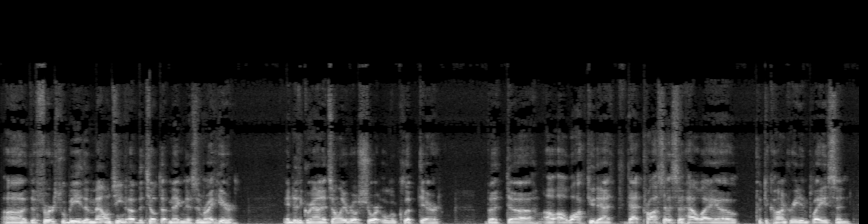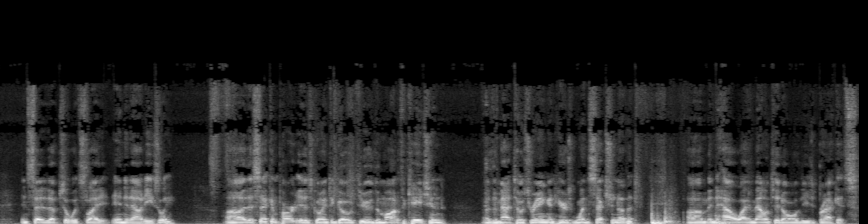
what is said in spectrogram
Uh, the first will be the mounting of the tilt-up mechanism right here into the ground. It's only a real short little clip there, but uh, I'll, I'll, walk through that that process of how I uh, put the concrete in place and and set it up so it would slide in and out easily. Uh, the second part is going to go through the modification of the Mattos ring, and here's one section of it, um, and how I mounted all these brackets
